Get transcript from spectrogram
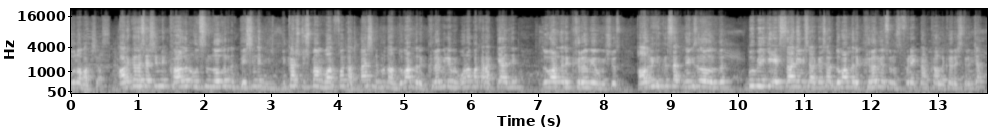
Buna bakacağız. Arkadaşlar şimdi Karl'ın ultisini doldurdum. Peşinde bir- birkaç düşman var fakat ben şimdi buradan duvarları kırabiliyor muyum? Ona bakarak geldim. Duvarları kıramıyormuşuz. Halbuki kırsak ne güzel olurdu. Bu bilgi efsaneymiş arkadaşlar. Duvarları kıramıyorsunuz Frank'ten karla karıştırınca.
